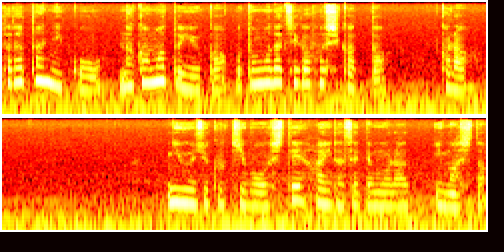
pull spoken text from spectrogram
ただ単にこう仲間というかお友達が欲しかったから入塾希望して入らせてもらいました。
